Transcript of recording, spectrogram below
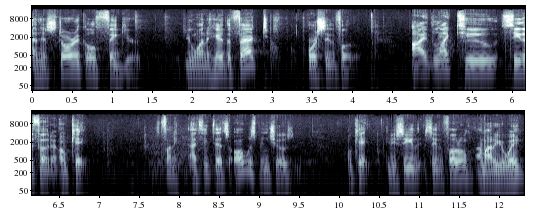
an historical figure. Do you want to hear the fact or see the photo? I'd like to see the photo. Okay. It's funny. I think that's always been chosen. Okay. Can you see the, see the photo? I'm out of your way.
